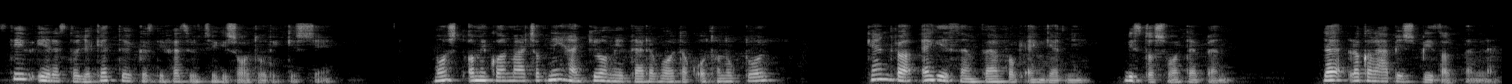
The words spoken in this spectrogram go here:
Steve érezte, hogy a kettő közti feszültség is oldódik kissé. Most, amikor már csak néhány kilométerre voltak otthonuktól, Kendra egészen fel fog engedni. Biztos volt ebben. De legalábbis bízott benne.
